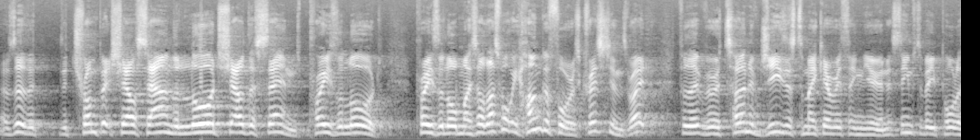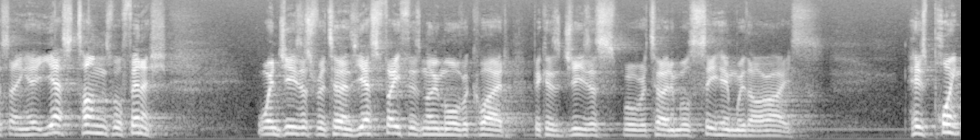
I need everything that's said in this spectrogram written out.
As the, the trumpet shall sound, the Lord shall descend. Praise the Lord. Praise the Lord, my soul. That's what we hunger for as Christians, right? For the return of Jesus to make everything new. And it seems to be Paul is saying here, yes, tongues will finish when Jesus returns. Yes, faith is no more required because Jesus will return and we'll see him with our eyes. His point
